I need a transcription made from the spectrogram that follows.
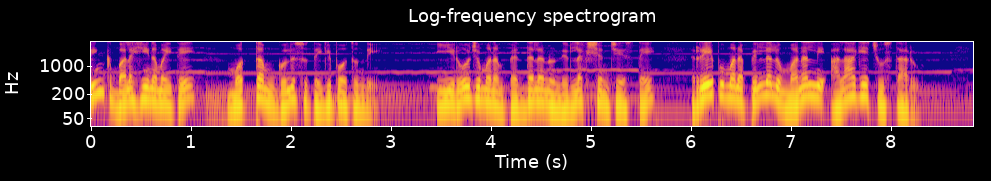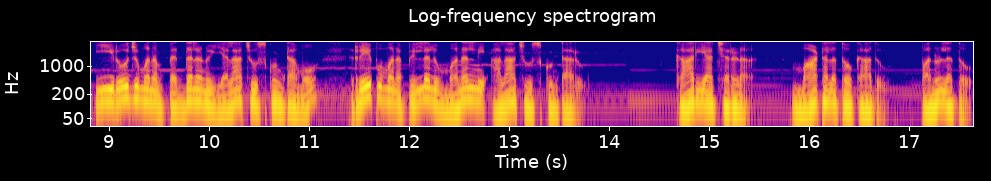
లింక్ బలహీనమైతే మొత్తం గొలుసు తెగిపోతుంది. ఈరోజు మనం పెద్దలను నిర్లక్ష్యం చేస్తే రేపు మన పిల్లలు మనల్ని అలాగే చూస్తారు. ఈరోజు మనం పెద్దలను ఎలా చూసుకుంటామో రేపు మన పిల్లలు మనల్ని అలా చూసుకుంటారు. కార్యాచరణ మాటలతో కాదు పనులతో.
